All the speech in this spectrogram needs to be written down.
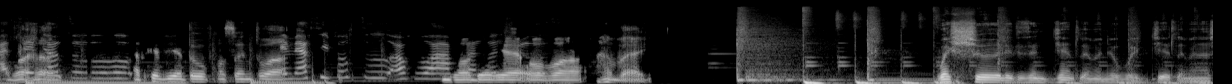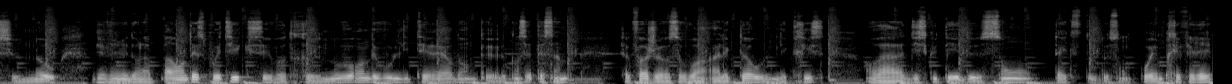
À très bientôt. À très bientôt. Prends soin de toi. Et merci pour tout. Au revoir. au revoir. Bye. Wesh, ladies and gentlemen, your boy gentlemen, as you know. Bienvenue dans la parenthèse poétique, c'est votre nouveau rendez-vous littéraire, donc euh, le concept est simple. Chaque fois, je vais recevoir un lecteur ou une lectrice. On va discuter de son texte ou de son poème préféré.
